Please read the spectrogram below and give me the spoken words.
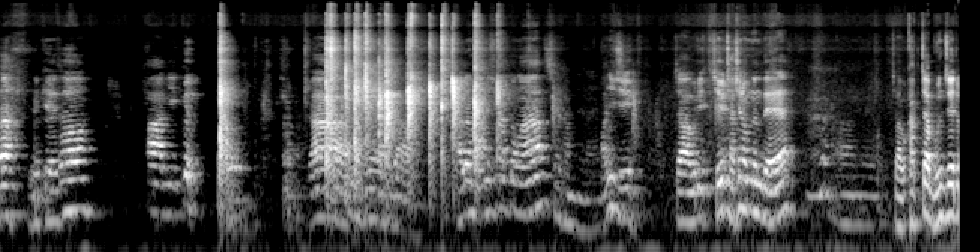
자 이렇게 해서 화학이 끝. 야, 자, 자 그럼 많은 시간 동안 시작하면 되나요? 아니지. 자 우리 제일 자신 없는데 아, 네. 자 각자 문제를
